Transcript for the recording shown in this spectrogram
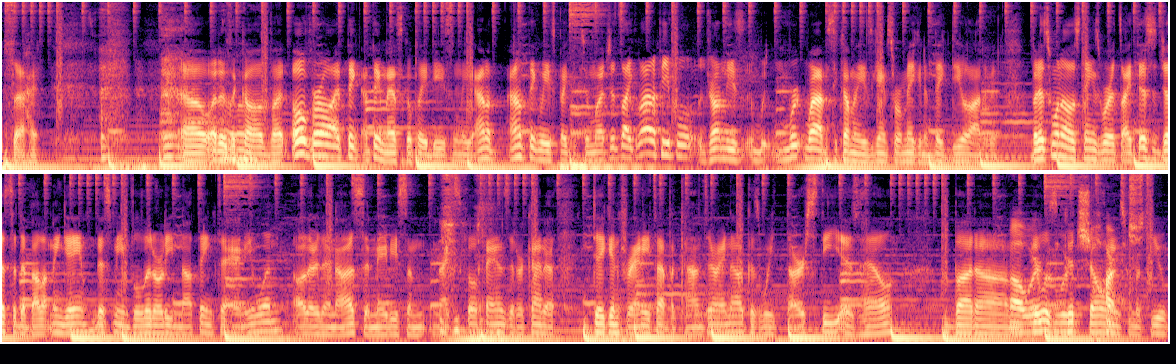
sorry. Uh, what is it called? But overall, I think I think Mexico played decently. I don't I don't think we expected too much. It's like a lot of people drum these. We're, we're obviously coming to these games, so we're making a big deal out of it. But it's one of those things where it's like this is just a development game. This means literally nothing to anyone other than us and maybe some Mexico fans that are kind of digging for any type of content right now because we thirsty as hell. But um, Oh, it was good showings from a few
